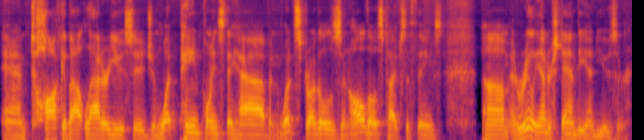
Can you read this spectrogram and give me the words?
and talk about ladder usage and what pain points they have and what struggles and all those types of things, um, and really understand the end user.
